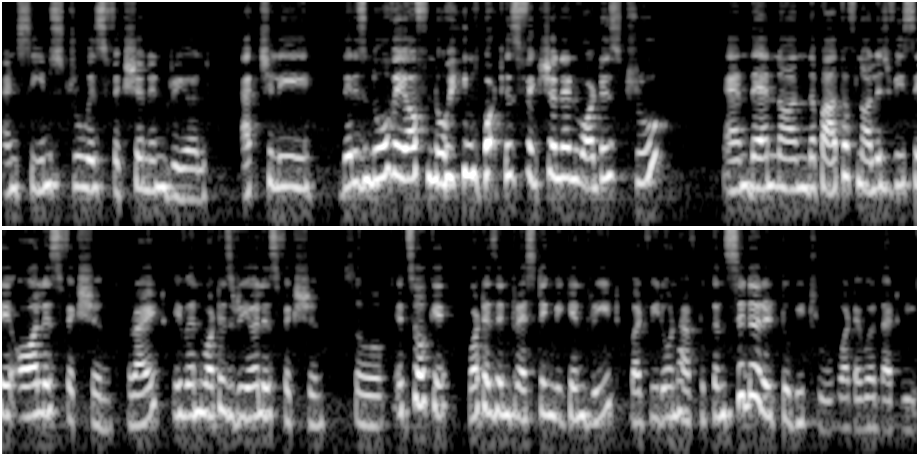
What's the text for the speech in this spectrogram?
and seems true is fiction in real actually there is no way of knowing what is fiction and what is true. And then on the path of knowledge we say all is fiction right? Even what is real is fiction. So it's okay. What is interesting we can read but we don't have to consider it to be true whatever that we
